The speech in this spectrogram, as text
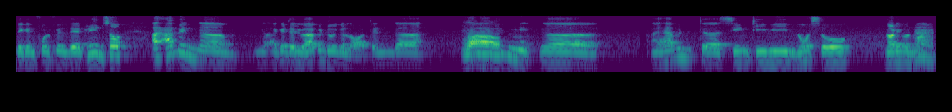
they can fulfill their dreams. So I, have been um, I can tell you I've been doing a lot, and uh, wow, actually, uh, I haven't uh, seen TV, no show, not even one.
